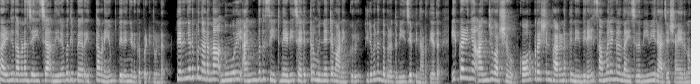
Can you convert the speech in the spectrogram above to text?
കഴിഞ്ഞ തവണ ജയിച്ച നിരവധി പേർ ഇത്തവണയും തിരഞ്ഞെടുക്കപ്പെട്ടിട്ടുണ്ട്. തിരഞ്ഞെടുപ്പ് നടന്ന നൂറിൽ അൻപത് സീറ്റ് നേടി ചരിത്ര മുന്നേറ്റമാണ് ഇക്കുറി തിരുവനന്തപുരത്ത് ബി ജെ പി നടത്തിയത്. ഇക്കഴിഞ്ഞ അഞ്ചു വർഷവും കോർപ്പറേഷൻ ഭരണത്തിനെതിരെ സമരങ്ങൾ നയിച്ചത് വി വി രാജേഷ് ആയിരുന്നു.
